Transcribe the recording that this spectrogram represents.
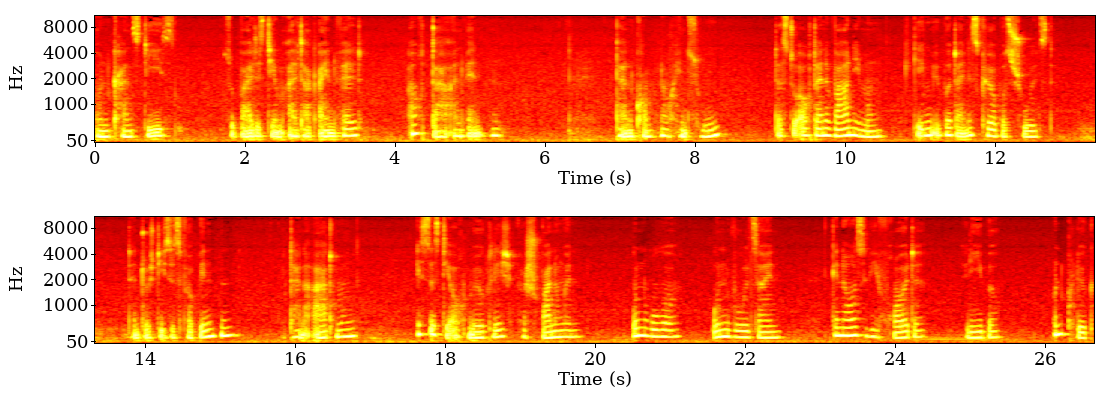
und kannst dies, sobald es dir im Alltag einfällt, auch da anwenden. Dann kommt noch hinzu, dass du auch deine Wahrnehmung gegenüber deines Körpers schulst. Denn durch dieses Verbinden mit deiner Atmung ist es dir auch möglich, Verspannungen, Unruhe, Unwohlsein, genauso wie Freude, Liebe und Glück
